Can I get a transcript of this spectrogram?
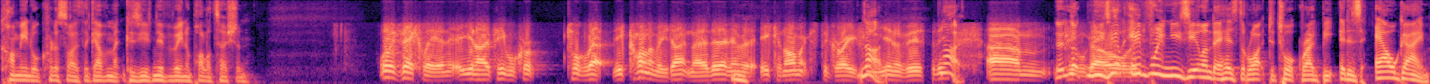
comment or criticise the government because you've never been a politician. well, exactly, and you know, people talk about the economy, don't they? They don't have an economics degree from No. university. No. Um, Look, New Zealand, "Oh, every New Zealander has the right to talk rugby. It is our game.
